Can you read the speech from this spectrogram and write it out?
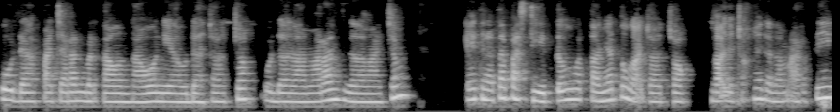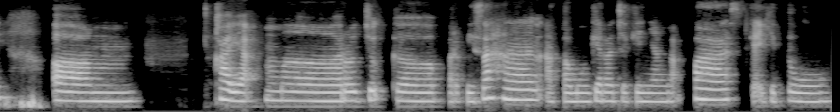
udah pacaran bertahun-tahun ya udah cocok udah lamaran segala macem eh ternyata pas dihitung wetonnya tuh nggak cocok. Nggak cocoknya dalam arti um, kayak merujuk ke perpisahan atau mungkin rezekinya nggak pas kayak gitu.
